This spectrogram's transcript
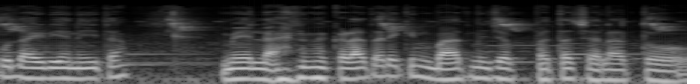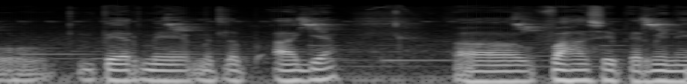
खुद आइडिया नहीं था। मैं लाइन में खड़ा था, लेकिन बाद में जब पता चला तो पैर में मतलब आ गया। वहाँ से फिर मैंने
